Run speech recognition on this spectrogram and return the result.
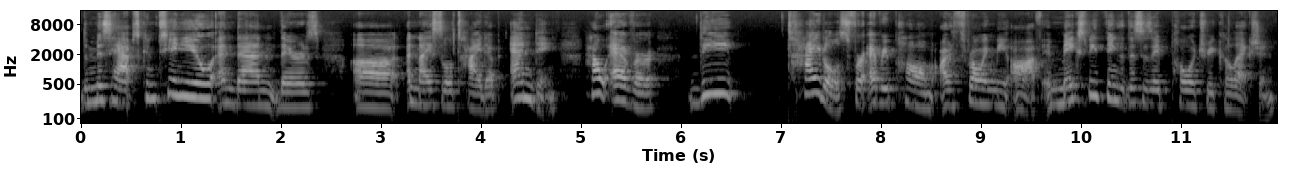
the mishaps continue, and then there's uh, a nice little tied up ending. However, the titles for every poem are throwing me off. It makes me think that this is a poetry collection.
